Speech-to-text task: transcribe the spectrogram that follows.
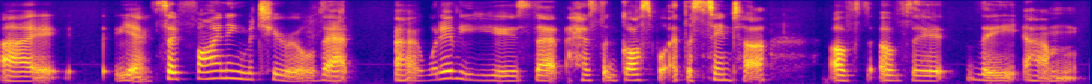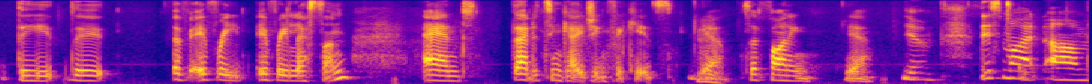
uh, yeah, so finding material that uh, whatever you use that has the gospel at the center of of the the um, the the of every every lesson, and that it's engaging for kids. Yeah. So finding yeah Yeah, this might um,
